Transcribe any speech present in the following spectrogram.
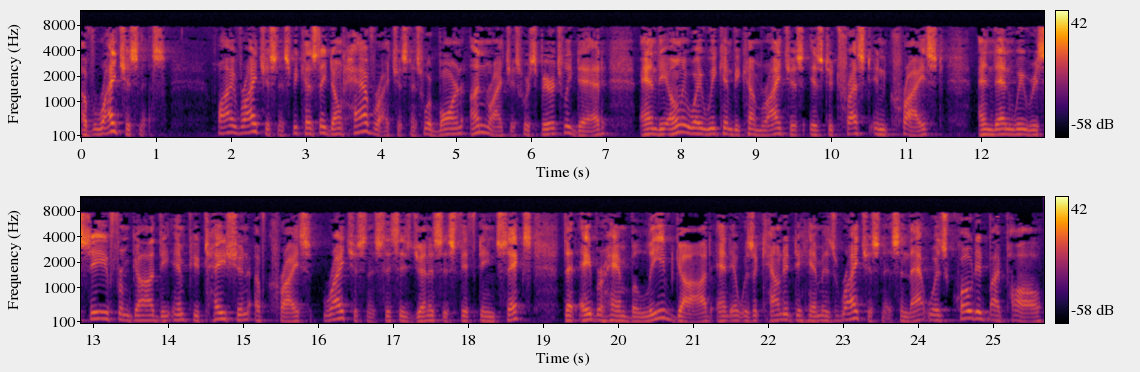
Of righteousness. Why righteousness? Because they don't have righteousness. We're born unrighteous. We're spiritually dead. And the only way we can become righteous is to trust in Christ and then we receive from God the imputation of Christ's righteousness. This is Genesis 15:6 that Abraham believed God and it was accounted to him as righteousness and that was quoted by Paul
